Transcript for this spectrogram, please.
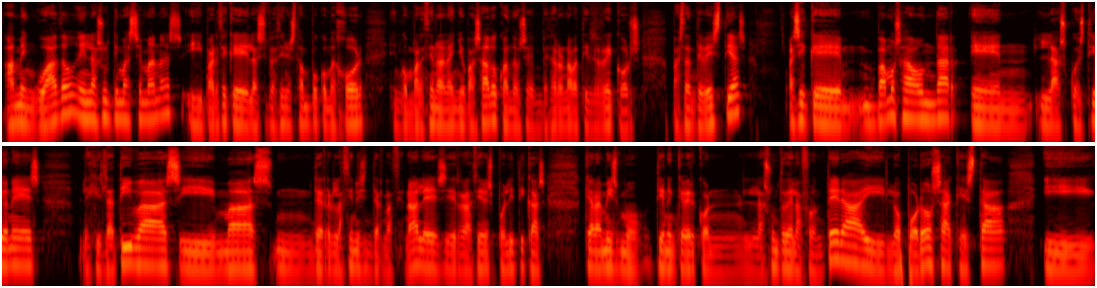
ha menguado en las últimas semanas y parece que la situación está un poco mejor en comparación al año pasado cuando se empezaron a batir récords bastante bestias. Así que vamos a ahondar en las cuestiones legislativas y más mm, de relaciones internacionales y relaciones políticas que ahora mismo tienen que ver con el asunto de la frontera y lo porosa que está y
